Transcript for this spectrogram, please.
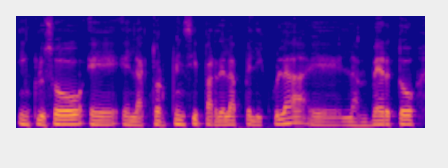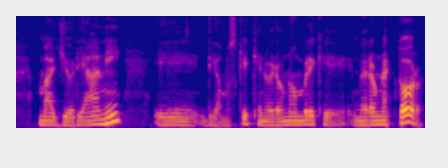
Incluso eh, el actor principal de la película, Lamberto Maggioriani, digamos que, que no era un hombre que no era un actor,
